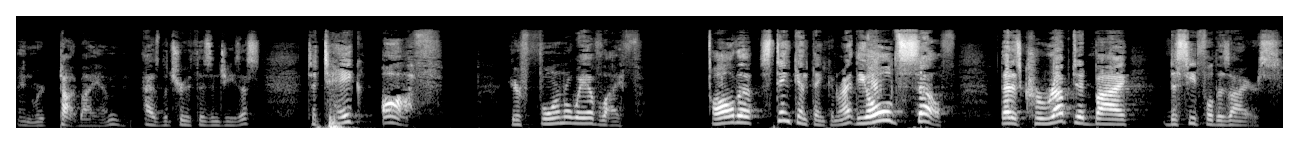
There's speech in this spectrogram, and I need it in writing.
and were taught by him, as the truth is in Jesus, to take off your former way of life. All the stinking thinking, right? The old self that is corrupted by deceitful desires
